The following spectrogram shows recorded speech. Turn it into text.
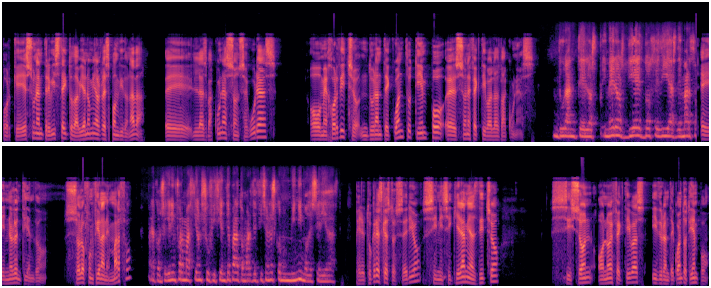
Porque es una entrevista y todavía no me has respondido nada. Eh, ¿Las vacunas son seguras? O mejor dicho, ¿durante cuánto tiempo eh, son efectivas las vacunas? Durante los primeros 10, 12 días de marzo. Eh, no lo entiendo. ¿Solo funcionan en marzo? Para conseguir información suficiente para tomar decisiones con un mínimo de seriedad. ¿Pero tú crees que esto es serio? Si ni siquiera me has dicho si son o no efectivas y durante cuánto tiempo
